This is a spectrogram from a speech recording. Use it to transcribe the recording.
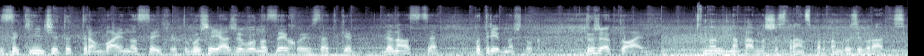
закінчити трамвай на Сихів, тому що я живу на Сиху і все-таки для нас це потрібна штука. Дуже актуально. Ну, напевно, що з транспортом розібратися.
